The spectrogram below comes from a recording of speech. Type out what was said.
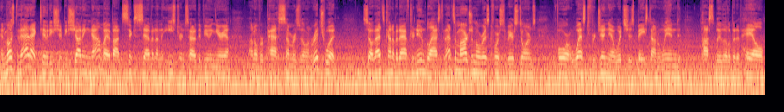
And most of that activity should be shutting down by about 6, 7 on the eastern side of the viewing area on over past Summersville and Richwood. So that's kind of an afternoon blast, and that's a marginal risk for severe storms for West Virginia, which is based on wind, possibly a little bit of hail.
